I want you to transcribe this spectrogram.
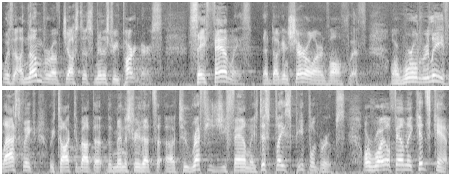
with a number of justice ministry partners. Safe Families that Doug and Cheryl are involved with or World Relief. Last week, we talked about the, the ministry that's uh, to refugee families, displaced people groups, or Royal Family Kids Camp,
